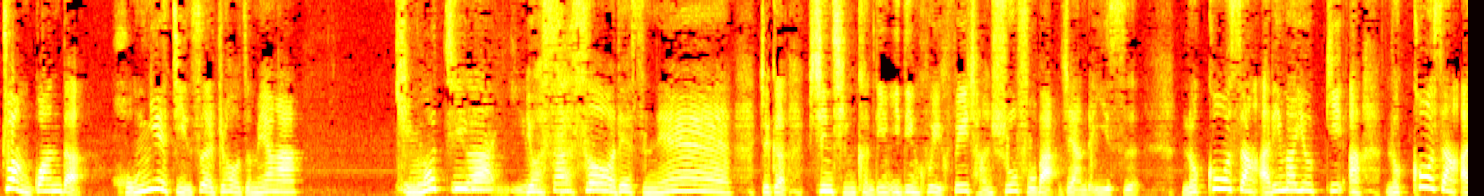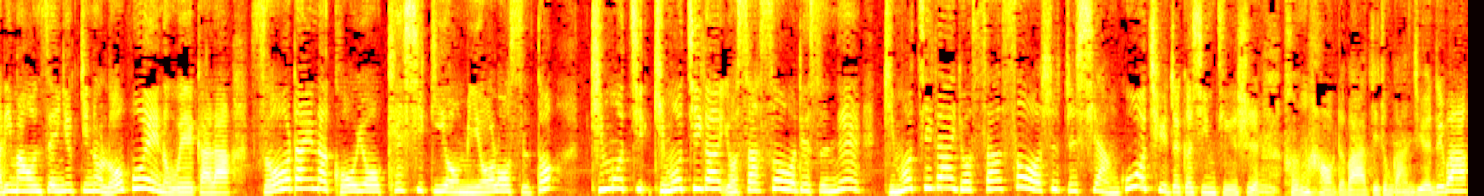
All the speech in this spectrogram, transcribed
壮观的红叶景色之后怎么样啊？気持ちが良さそうですね。这个心情肯定一定会非常舒服吧？这样的意思。陸上阿里マユキ啊，陸上阿里マウンテンのロープへの上から壮大な紅葉景色を見下ろすと、気持ち気持ちが良さそうですね。気持ちが良さそう是指想过去，这个心情是很好的吧？这种感觉对吧？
